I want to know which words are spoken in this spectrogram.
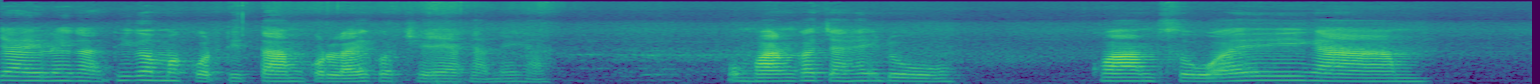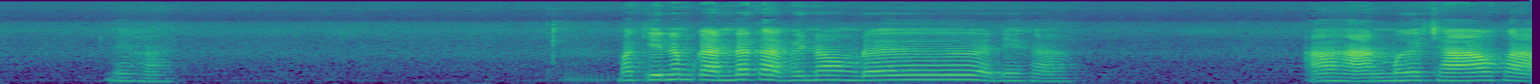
ใจเลยค่ะ ที่ก็มากดติดตามกดไลค์กดแชร์ค่ะนี่ค่ะผมพันธ์ก็จะให้ดูความสวยงาม นี่ค่ะ มากินน้ำกันเด้อค่ะพี่น้องเด้อนี่ค่ะ อาหารมื้อเช้าค่ะ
